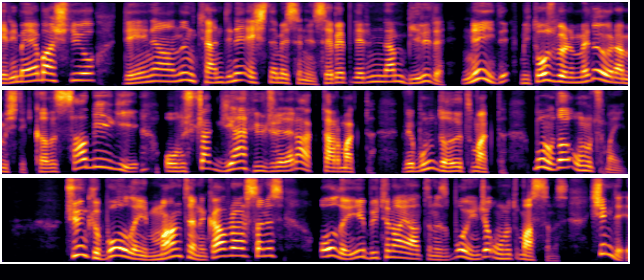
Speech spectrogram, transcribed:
erimeye başlıyor. DNA'nın kendine eşlemesinin sebeplerinden biri de neydi? Mitoz bölünmede öğrenmiştik. Kalıtsal bilgiyi oluşacak diğer hücrelere aktarmakta ve bunu dağıtmakta. Bunu da unutmayın. Çünkü bu olayın mantığını kavrarsanız olayı bütün hayatınız boyunca unutmazsınız. Şimdi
